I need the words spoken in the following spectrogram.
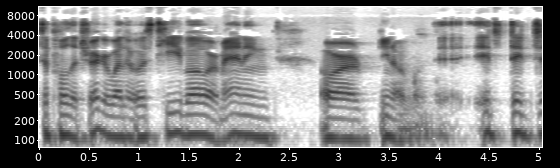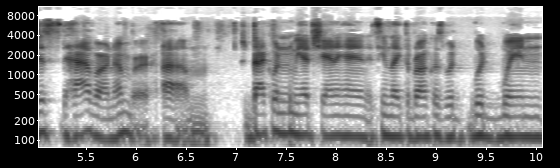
to pull the trigger, whether it was Tebow or Manning or you know, it's they just have our number. Um, back when we had Shanahan, it seemed like the Broncos would would win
